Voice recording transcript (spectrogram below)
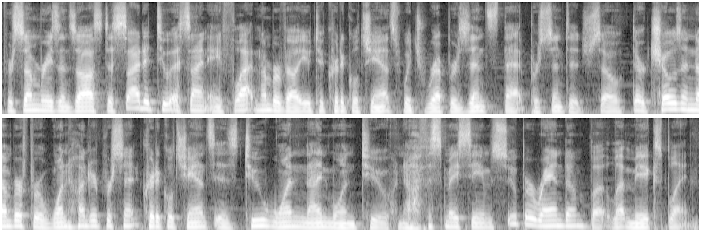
For some reason, ZOS decided to assign a flat number value to critical chance, which represents that percentage. So their chosen number for 100% critical chance is 21912. Now, this may seem super random, but let me explain.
